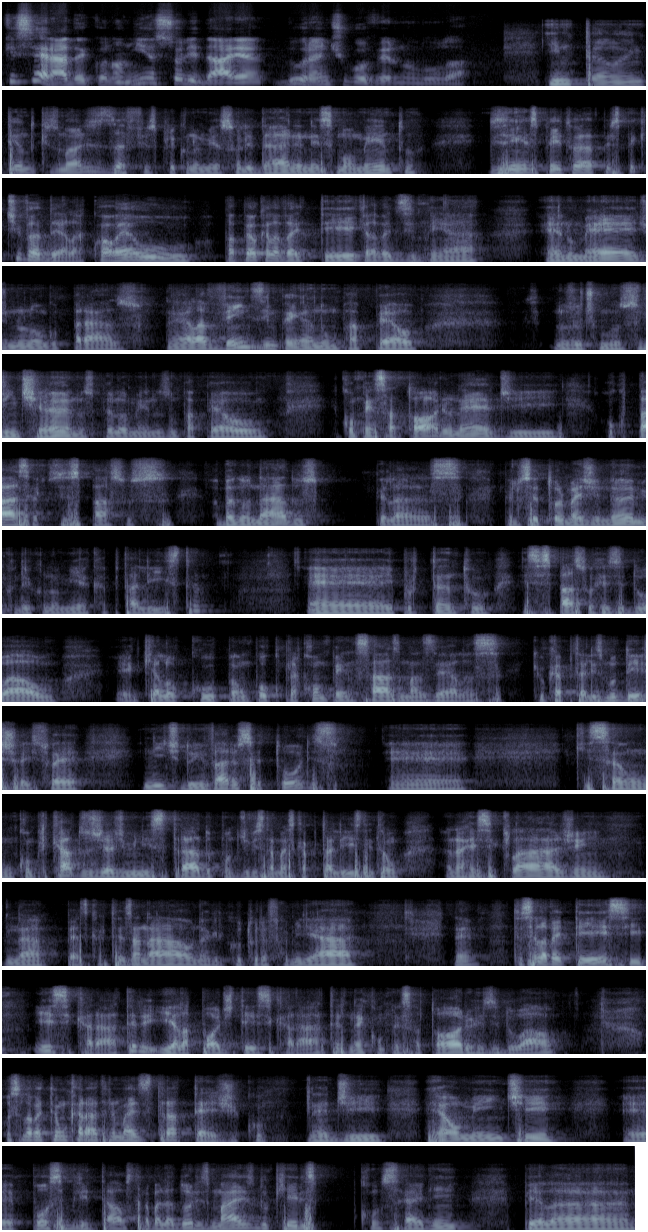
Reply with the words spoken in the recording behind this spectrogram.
O que será da economia solidária durante o governo Lula? Então, eu entendo que os maiores desafios para a economia solidária nesse momento dizem respeito à perspectiva dela. Qual é o papel que ela vai ter, que ela vai desempenhar é, no médio, no longo prazo. Né? Ela vem desempenhando um papel nos últimos 20 anos, pelo menos, um papel compensatório, né, de ocupar certos espaços abandonados pelas, pelo setor mais dinâmico da economia capitalista, é, e, portanto, esse espaço residual é, que ela ocupa um pouco para compensar as mazelas que o capitalismo deixa, isso é nítido em vários setores, é, que são complicados de administrar do ponto de vista mais capitalista, então, na reciclagem, na pesca artesanal, na agricultura familiar, né? Então, se ela vai ter esse, esse caráter, e ela pode ter esse caráter né, compensatório, residual, ou se ela vai ter um caráter mais estratégico, né, de realmente é, possibilitar aos trabalhadores mais do que eles conseguem pela,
